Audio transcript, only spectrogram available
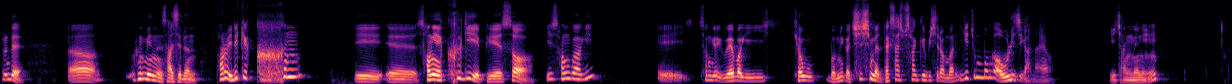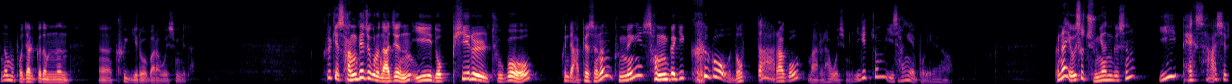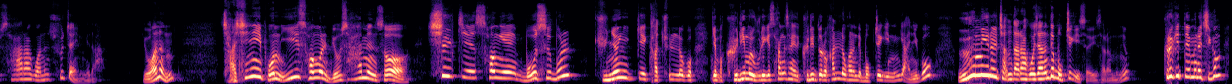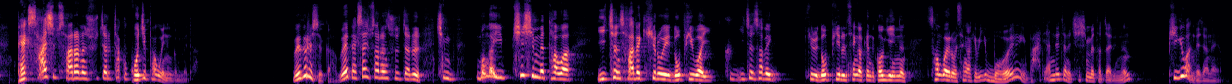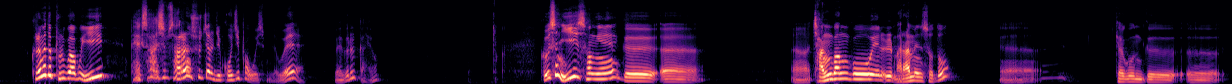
그런데 어, 흥미있는 사실은 바로 이렇게 큰 이, 에, 성의 크기에 비해서 이 성곽이 성경 외박이 결국 뭡니까? 70m, 144규빗이란 말이 이게 좀 뭔가 어울리지가 않아요. 이 장면이 너무 보잘것없는 어, 크기로 말하고 있습니다. 그렇게 상대적으로 낮은 이 높이를 두고 근데 앞에서는 분명히 성벽이 크고 높다라고 말을 하고 있습니다. 이게 좀 이상해 보여요. 그러나 여기서 중요한 것은 이 144라고 하는 숫자입니다. 요한은 자신이 본 이 성을 묘사하면서 실제 성의 모습을 균형 있게 갖추려고 이게 막 그림을 우리에게 상상해서 그리도록 하려고 하는데 목적이 있는 게 아니고 의미를 전달하고자 하는데 목적이 있어요, 이 사람은요. 그렇기 때문에 지금 144라는 숫자를 자꾸 고집하고 있는 겁니다. 왜 그랬을까? 왜 144라는 숫자를 지금 뭔가 이 70m와 2,400km의 높이와 2,400km의 그 높이를 생각했는데 거기에 있는 성과로 생각해보면 이게 뭐예요? 이게 말이 안 되잖아요. 70m짜리는. 비교가 안 되잖아요. 그럼에도 불구하고 이 144라는 숫자를 지금 고집하고 있습니다. 왜? 왜 그럴까요? 그것은 이 성의 그 어, 어, 장광고를 말하면서도 어, 결국은 그 어,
